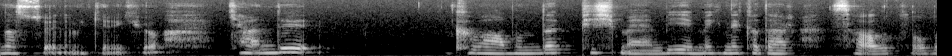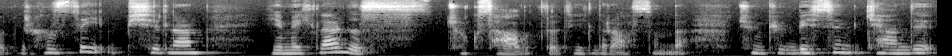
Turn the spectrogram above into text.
nasıl söylemek gerekiyor? Kendi kıvamında pişmeyen bir yemek ne kadar sağlıklı olabilir? Hızlı pişirilen yemekler de çok sağlıklı değildir aslında. Çünkü besin kendi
